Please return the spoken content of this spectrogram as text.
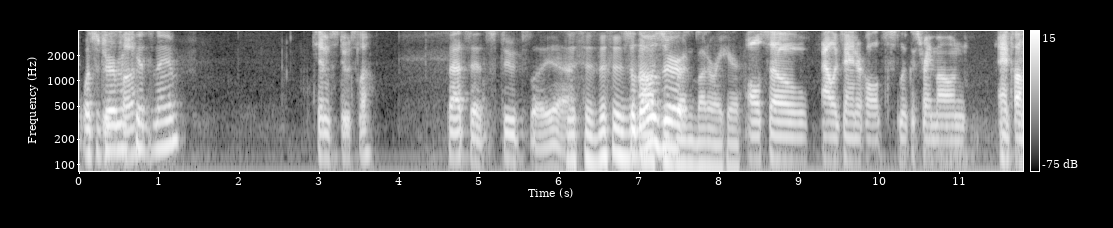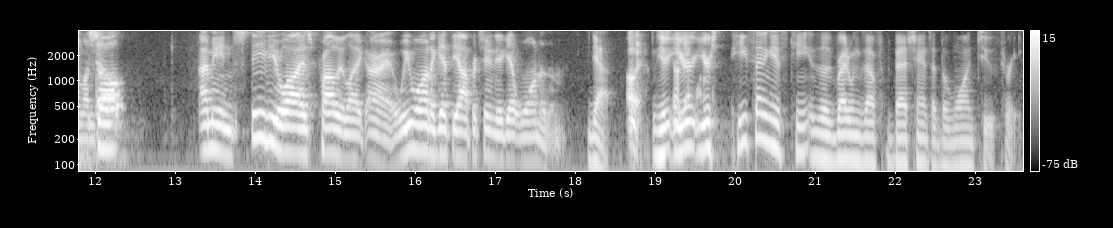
What's the German Stützle? kid's name? Tim Stützle. That's it, Stützle. Yeah. This is this is So those Austin's are- bread and butter right here. Also, Alexander Holtz, Lucas Raymond, Anton Lundell. So, I mean, Stevie Y is probably like, all right, we want to get the opportunity to get one of them. Yeah. Oh, yeah. You're oh, you're, you're he's setting his team the Red Wings up for the best chance at the one, two, three.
